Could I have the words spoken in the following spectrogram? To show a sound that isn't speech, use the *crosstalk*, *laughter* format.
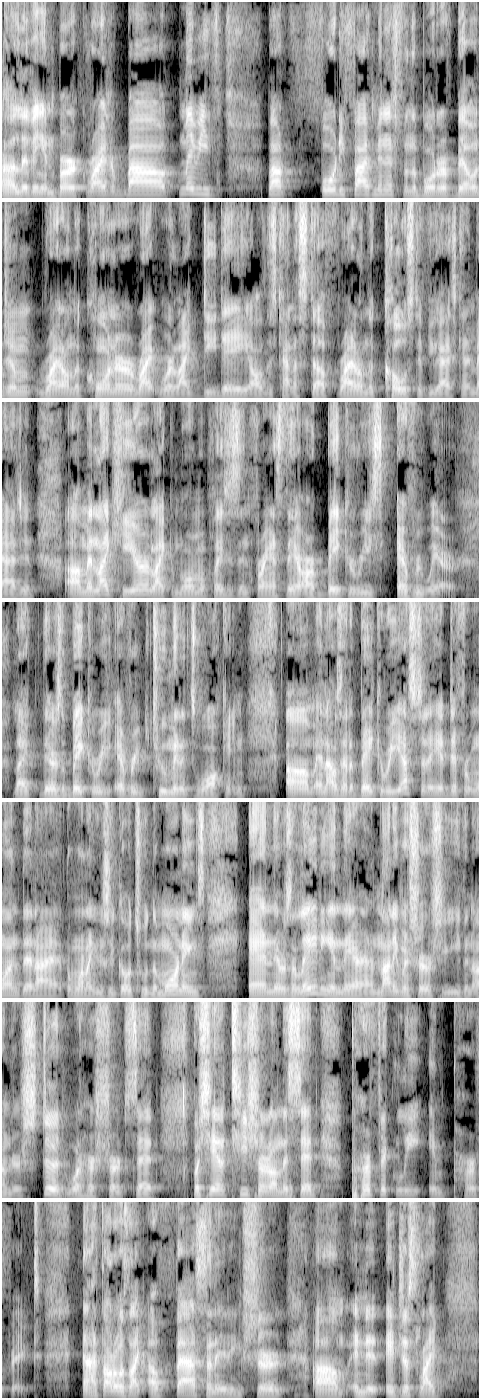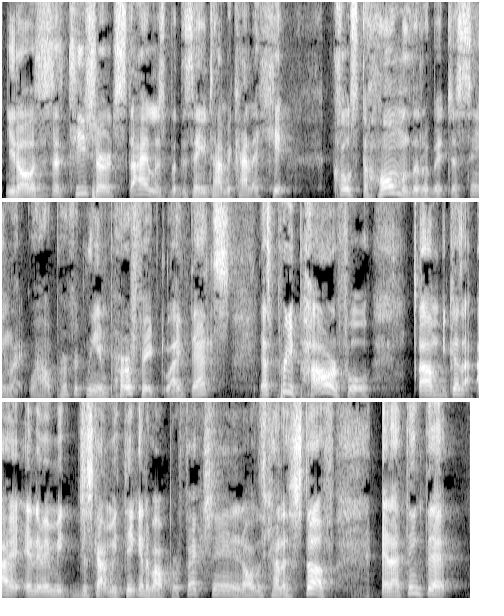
uh, living in Berck, right about maybe about 45 minutes from the border of Belgium, right on the corner, right where like D-Day, all this kind of stuff, right on the coast, if you guys can imagine. Um, and like here, like normal places in France, there are bakeries everywhere. Like there's a bakery every two minutes walking. Um, and I was at a bakery yesterday, a different one than I, the one I usually go to in the mornings. And there was a lady in there, and I'm not even sure if she even understood what her shirt said, but she had a t-shirt on that said perfectly imperfect. And I thought it was like a fascinating shirt. Um, and it, it just like, you know, it's just a t-shirt, stylish, but at the same time, it kind of hit close to home a little bit, just seeing like, wow, perfectly imperfect. Like that's, that's pretty powerful. Um, because I, and it made me, just got me thinking about perfection and all this kind of stuff. And I think that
